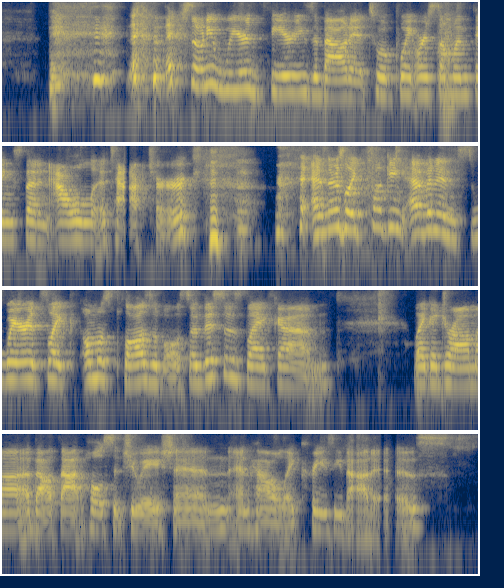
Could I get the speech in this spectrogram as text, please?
there's so many weird theories about it to a point where someone thinks that an owl attacked her. And there's like fucking evidence where it's like almost plausible. So this is like um like a drama about that whole situation and how like crazy that is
